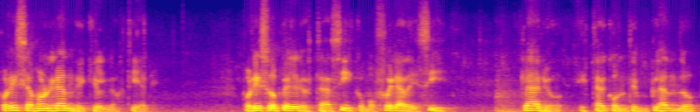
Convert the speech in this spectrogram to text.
por ese amor grande que Él nos tiene. Por eso Pedro está así, como fuera de sí. Claro, está contemplando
